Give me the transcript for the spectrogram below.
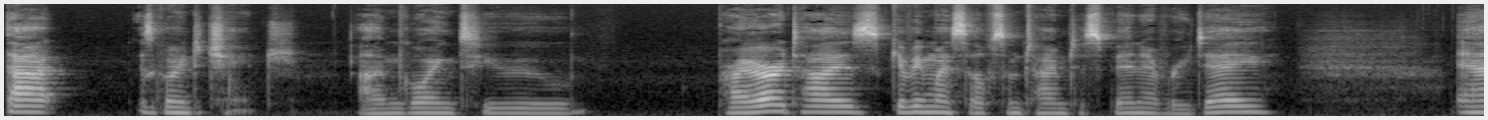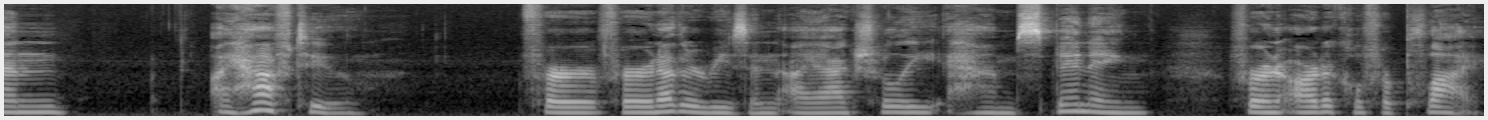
that is going to change. I'm going to prioritize giving myself some time to spin every day. And I have to. For for another reason, I actually am spinning for an article for Ply,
